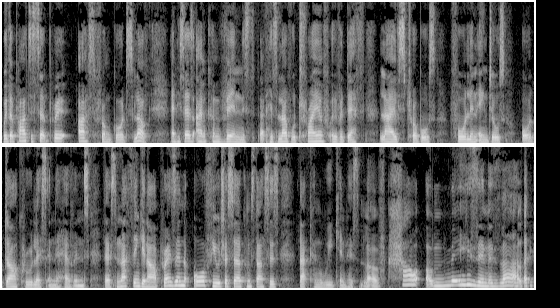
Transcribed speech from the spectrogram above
with a power to separate us from God's love. And he says, I'm convinced that his love will triumph over death, life's troubles, fallen angels, or dark rulers in the heavens. There's nothing in our present or future circumstances that can weaken his love. How amazing is that? Like,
